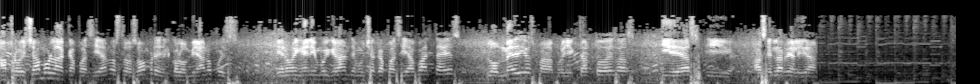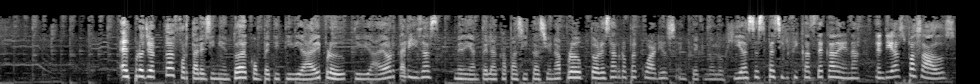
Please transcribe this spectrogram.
aprovechamos la capacidad de nuestros hombres, el colombiano pues tiene un ingenio muy grande, mucha capacidad, falta es los medios para proyectar todas esas ideas y hacerlas realidad. El proyecto de fortalecimiento de competitividad y productividad de hortalizas mediante la capacitación a productores agropecuarios en tecnologías específicas de cadena, en días pasados,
